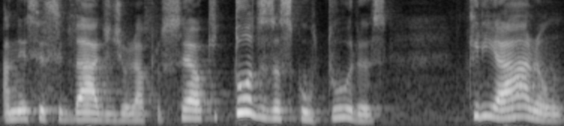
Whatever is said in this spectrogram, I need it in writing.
a necessidade de olhar para o céu que todas as culturas criaram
